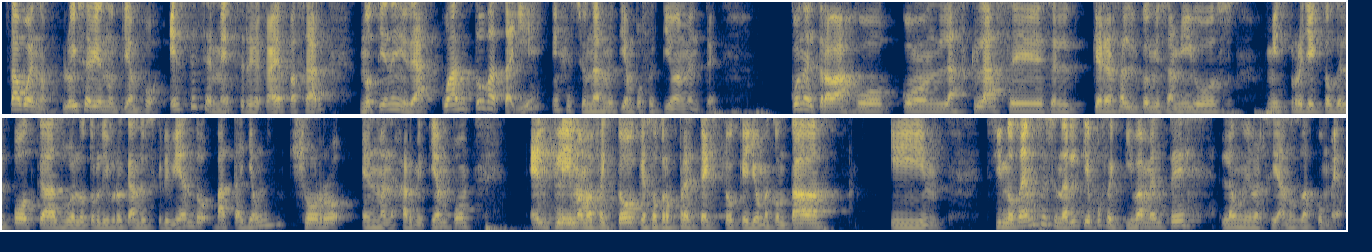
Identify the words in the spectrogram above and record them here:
Está bueno, lo hice bien un tiempo. Este semestre que acaba de pasar, no tienen idea cuánto batallé en gestionar mi tiempo efectivamente con el trabajo, con las clases, el querer salir con mis amigos, mis proyectos del podcast o el otro libro que ando escribiendo, batallé un chorro en manejar mi tiempo. El clima me afectó, que es otro pretexto que yo me contaba. Y si no sabemos gestionar el tiempo efectivamente, la universidad nos va a comer.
